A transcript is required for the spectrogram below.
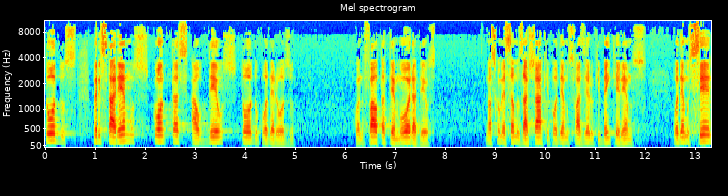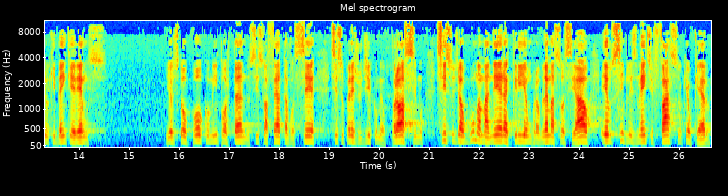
todos prestaremos contas ao Deus Todo-Poderoso. Quando falta temor a Deus, nós começamos a achar que podemos fazer o que bem queremos, podemos ser o que bem queremos. E eu estou pouco me importando se isso afeta você, se isso prejudica o meu próximo, se isso de alguma maneira cria um problema social, eu simplesmente faço o que eu quero.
